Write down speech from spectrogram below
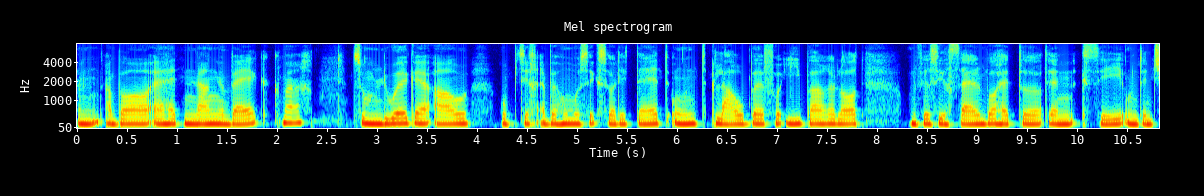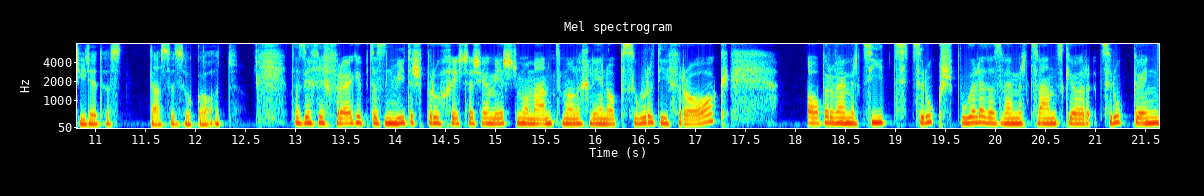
ähm, aber er hat einen langen Weg gemacht, um zu schauen, auch, ob sich eben Homosexualität und Glaube vereinbaren lässt. Und für sich selber hat er dann gesehen und entschieden, dass dass es so geht. Dass ich dich frage, ob das ein Widerspruch ist, das ist ja im ersten Moment mal ein eine absurde Frage. Aber wenn wir die Zeit zurückspulen, also wenn wir 20 Jahre zurückgehen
